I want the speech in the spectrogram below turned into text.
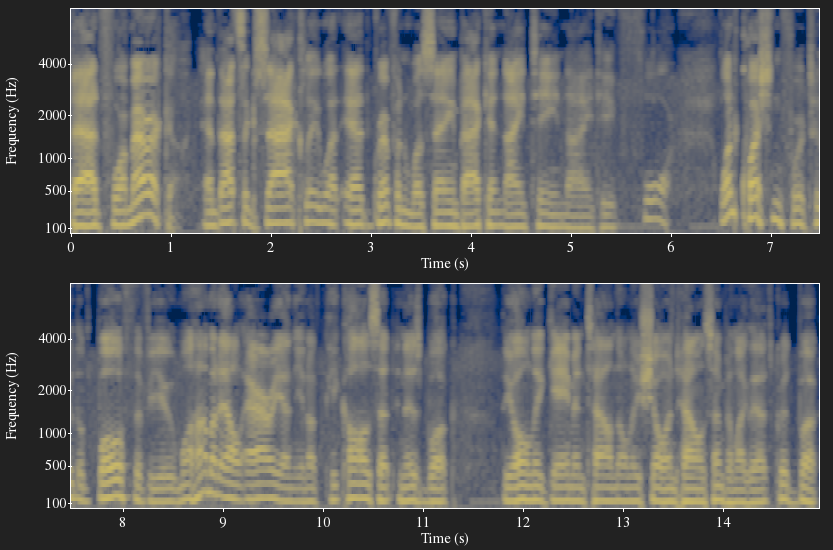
bad for America. And that's exactly what Ed Griffin was saying back in 1994. One question for to the both of you, Mohamed El-Erian, you know, he calls it in his book the only game in town, the only show in town, something like that. It's a good book.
